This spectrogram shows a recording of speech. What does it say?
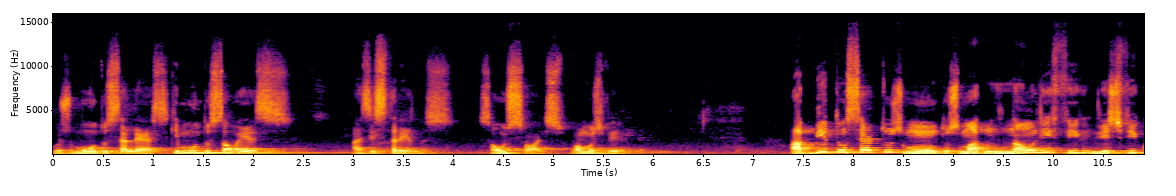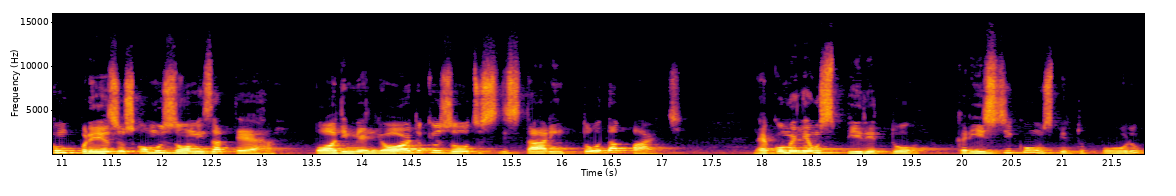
Os mundos celestes. Que mundos são esses? As estrelas. São os sóis. Vamos ver habitam certos mundos, mas não lhes ficam presos como os homens à terra. Podem melhor do que os outros estar em toda parte. Né? Como ele é um espírito crístico, um espírito puro,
